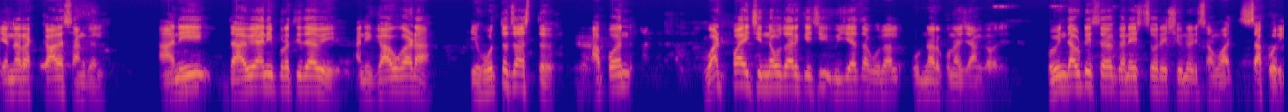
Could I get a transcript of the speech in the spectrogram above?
येणारा काळ सांगल. आणि दावे आणि प्रतिदावे आणि गावगाडा हे होतच असतं. आपण वाट पाहायची नऊ तारखेची विजयाचा गुलाल उडणार कुणाच्या अंगावर गोविंद दावटीसह गणेश चोरे शिवनेरी संवाद साकोरी.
